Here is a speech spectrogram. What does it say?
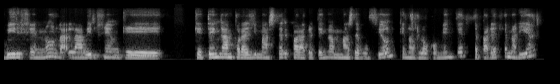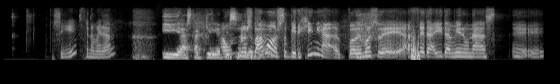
virgen, ¿no? la, virgen que, tengan por allí más cerca o la que tengan más devoción, que nos lo comenten, ¿te parece, María? Sí, fenomenal. Y hasta aquí el episodio. nos vamos, Virginia. Podemos eh, hacer ahí también unas, eh,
